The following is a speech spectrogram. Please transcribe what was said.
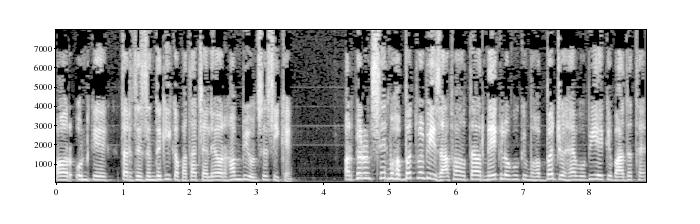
اور ان کے طرز زندگی کا پتہ چلے اور ہم بھی ان سے سیکھیں۔ اور پھر ان سے محبت میں بھی اضافہ ہوتا ہے اور نیک لوگوں کی محبت جو ہے وہ بھی ایک عبادت ہے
